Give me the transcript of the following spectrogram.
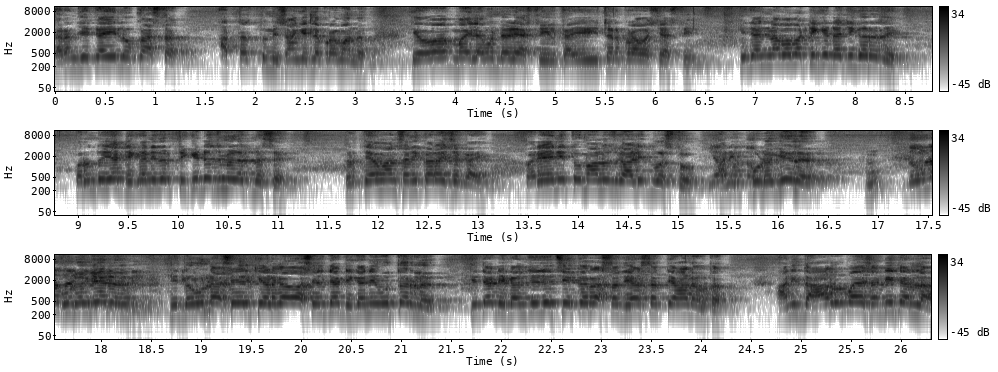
कारण जे काही लोक असतात आत्ताच तुम्ही सांगितल्याप्रमाणे किंवा महिला मंडळी असतील काही इतर प्रवासी असतील की ज्यांना बाबा तिकिटाची गरज आहे. परंतु या ठिकाणी जर तिकीटच मिळत नसेल तर त्या माणसाने करायचं काय? पर्यायाने तो माणूस गाडीत बसतो आणि पुढं गेलं? पुढं गेलं की दौंड असेल केळगाव असेल त्या ठिकाणी उतरलं की त्या ठिकाणचे जे चेकर असतात हे असतात ते अडवतात. आणि दहा रुपयासाठी त्यांना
